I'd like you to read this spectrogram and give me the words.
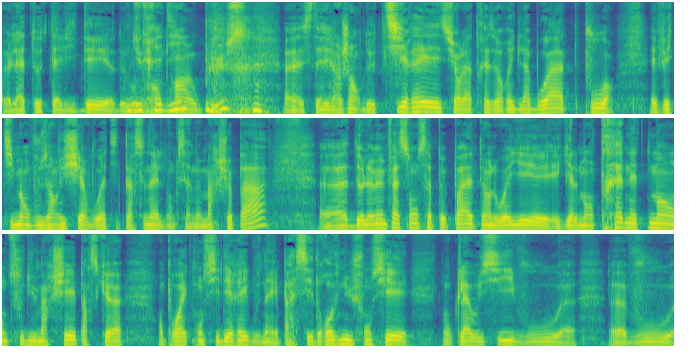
euh, la totalité de votre emprunt ou plus. euh, C'est-à-dire genre de tirer sur la trésorerie de la boîte pour effectivement vous enrichir vous à titre personnel. Donc ça ne marche pas. Euh, de la même façon, ça peut pas être un loyer également très nettement en dessous du marché parce que on pourrait considérer que vous n'avez pas assez de revenus fonciers. Donc là aussi, vous, vous,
